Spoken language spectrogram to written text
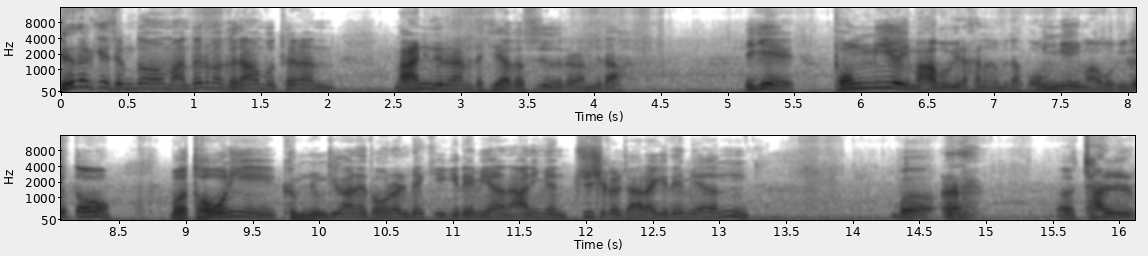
여덟 개 정도 만들면 그 다음부터는 많이 늘어납니다. 기하가 없이 늘어납니다. 이게 복리의 마법이라 하는 겁니다. 복리의 마법. 이것도 뭐 돈이 금융기관에 돈을 맡기게 되면 아니면 주식을 잘하게 되면 뭐 어, 잘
